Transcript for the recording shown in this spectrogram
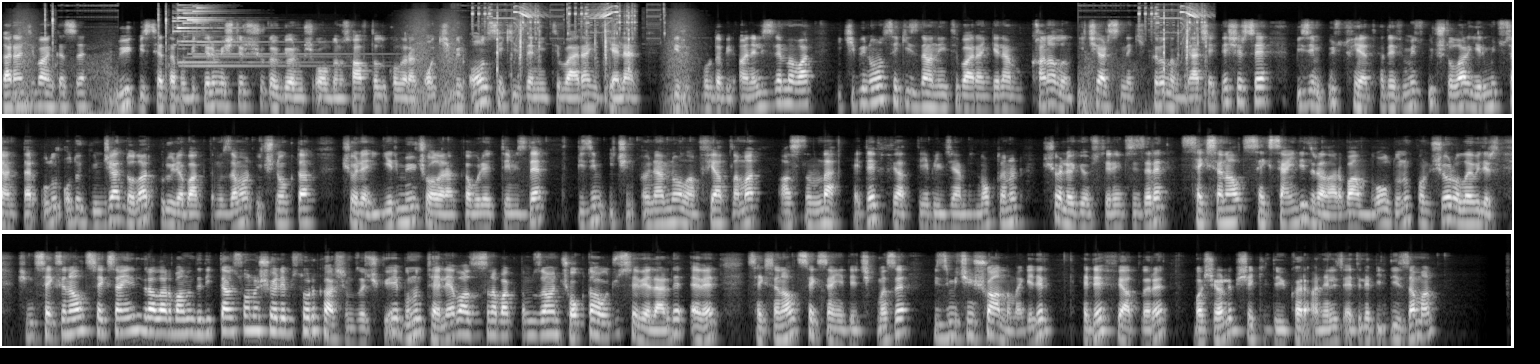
Garanti Bankası büyük bir setup'ı bitirmiştir. Şurada görmüş olduğunuz haftalık olarak o 2018'den itibaren gelen bir burada bir analizleme var. 2018'den itibaren gelen bu kanalın içerisindeki kırılım gerçekleşirse bizim üst fiyat hedefimiz 3 dolar 23 centler olur. O da güncel dolar kuruyla baktığımız zaman 3 nokta şöyle 23 olarak kabul ettiğimizde bizim için önemli olan fiyatlama aslında hedef fiyat diyebileceğimiz noktanın şöyle göstereyim sizlere 86-87 liralar bandı olduğunu konuşuyor olabiliriz. Şimdi 86-87 liralar bandı dedikten sonra şöyle bir soru karşımıza çıkıyor. E bunun TL bazlısına baktığımız zaman çok daha ucuz seviyelerde. Evet 86-87'ye çıkması bizim için şu anlama gelir. Hedef fiyatları başarılı bir şekilde yukarı analiz edilebildiği zaman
